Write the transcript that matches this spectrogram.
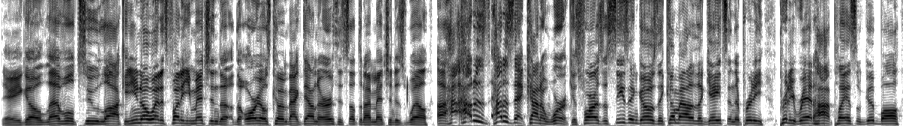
There you go, level two lock. And you know what? It's funny you mentioned the, the Orioles coming back down to earth. It's something I mentioned as well. Uh, how, how, does how does that kind of work as far as the season goes? They come out of the gates and they're pretty pretty red hot, playing some good ball.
